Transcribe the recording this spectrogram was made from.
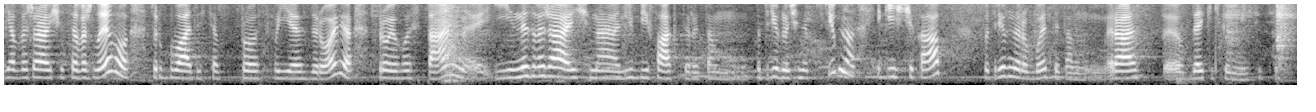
Я вважаю, що це важливо турбуватися про своє здоров'я, про його стан і незважаючи на любі фактори, там потрібно чи не потрібно, якийсь чекап потрібно робити там раз е, в декілька місяців.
